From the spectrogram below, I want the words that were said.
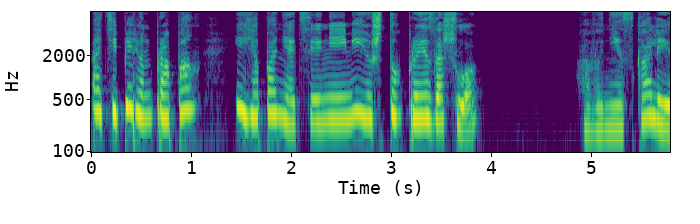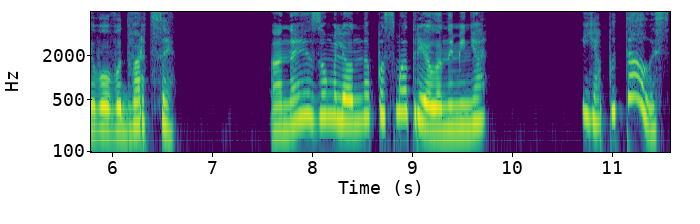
А теперь он пропал и я понятия не имею, что произошло». «А вы не искали его во дворце?» Она изумленно посмотрела на меня. «Я пыталась,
